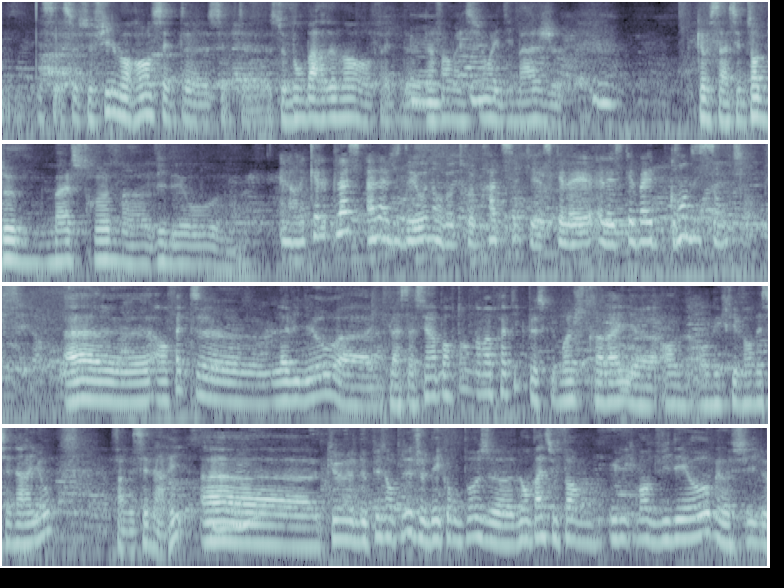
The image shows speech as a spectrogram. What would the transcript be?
ce, film rend cette, ce bombardement en fait, mm. d'informations et d'images mm. comme ça. C'est une sorte de maelstrom euh, vidéo. Alors, quelle place a la vidéo dans votre pratique Est-ce qu'elle est, va être grandissante? Euh, En fait, euh, la vidéo a une place assez importante dans ma pratique parce que moi je travaille euh, en, en écrivant des scénarios enfin des scénarios, euh, que de plus en plus je décompose non pas sous forme uniquement de vidéo, mais aussi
